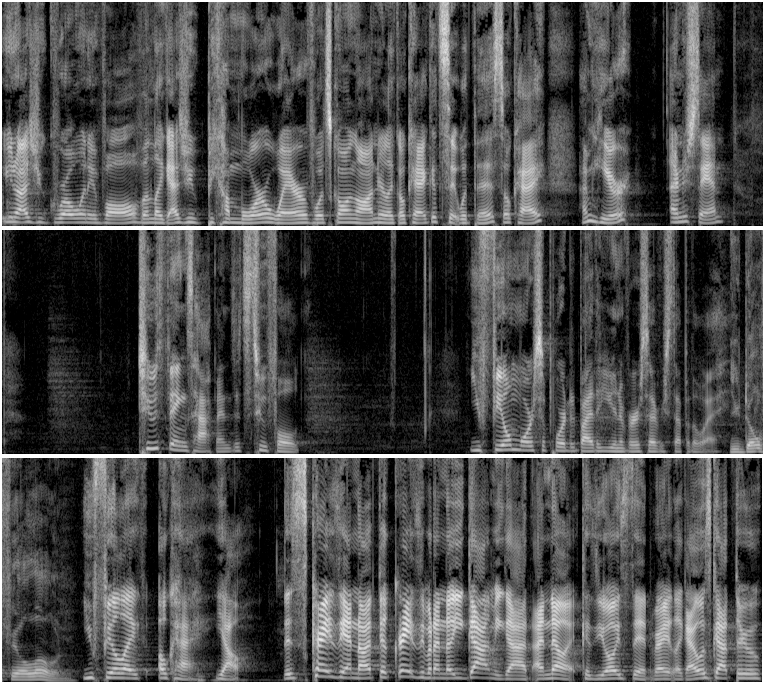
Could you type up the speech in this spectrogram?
you know, as you grow and evolve and like as you become more aware of what's going on, you're like, okay, I could sit with this. Okay. I'm here. I understand. Two things happens. It's twofold. You feel more supported by the universe every step of the way. you don't feel alone You feel like, okay, yo, this is crazy. I know I feel crazy, but I know you got me, God. I know it because you always did, right? Like I always got through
